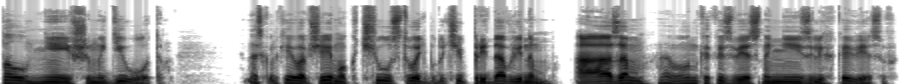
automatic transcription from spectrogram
полнейшим идиотом. Насколько я вообще мог чувствовать, будучи придавленным азом, а он, как известно, не из легковесов.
